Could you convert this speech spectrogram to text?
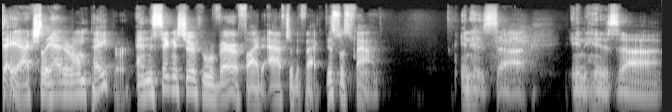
they actually had it on paper, and the signatures were verified after the fact. This was found in his uh, in his uh,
